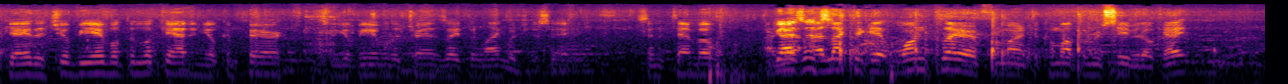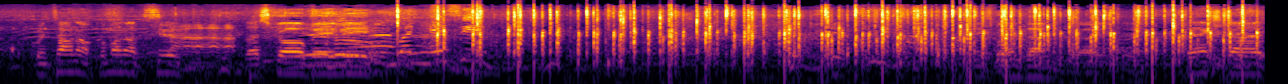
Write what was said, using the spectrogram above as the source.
okay, that you'll be able to look at and you'll compare, so you'll be able to translate the languages, eh? Sinatembo. You guys, let's, I'd like to get one player from mine to come up and receive it, okay? Quintano, come on up here. Let's go, baby. well done, you guys. Thanks, guys.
